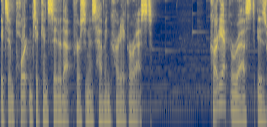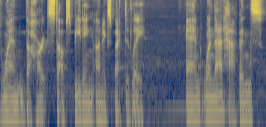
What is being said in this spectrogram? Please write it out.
it's important to consider that person as having cardiac arrest. Cardiac arrest is when the heart stops beating unexpectedly. And when that happens,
